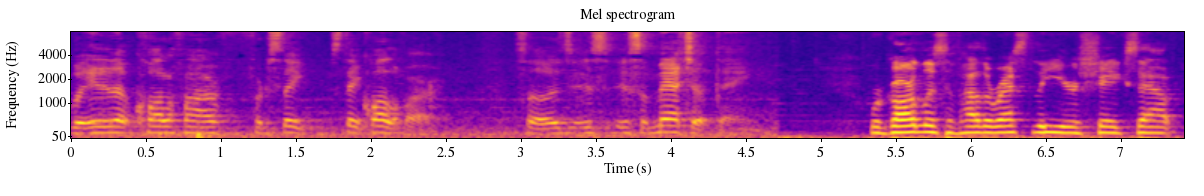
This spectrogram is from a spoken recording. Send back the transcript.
but ended up qualifying for the state state qualifier. So it's, it's, it's a matchup thing. Regardless of how the rest of the year shakes out,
